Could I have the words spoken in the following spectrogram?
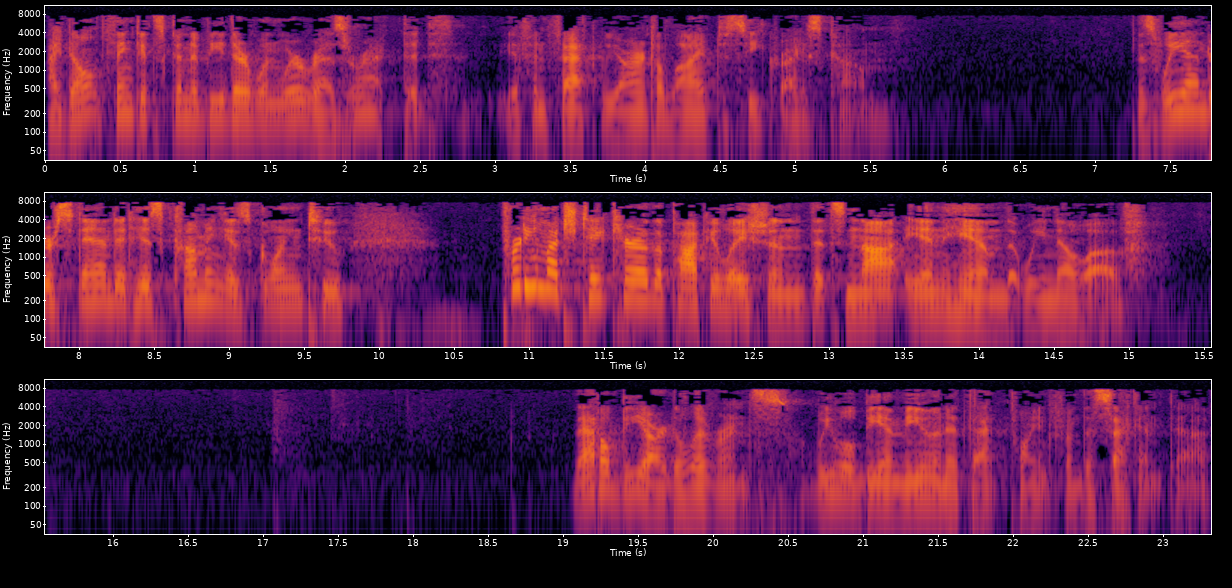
I don't think it's going to be there when we're resurrected, if in fact we aren't alive to see Christ come. As we understand it, his coming is going to pretty much take care of the population that's not in him that we know of. That'll be our deliverance. We will be immune at that point from the second death.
